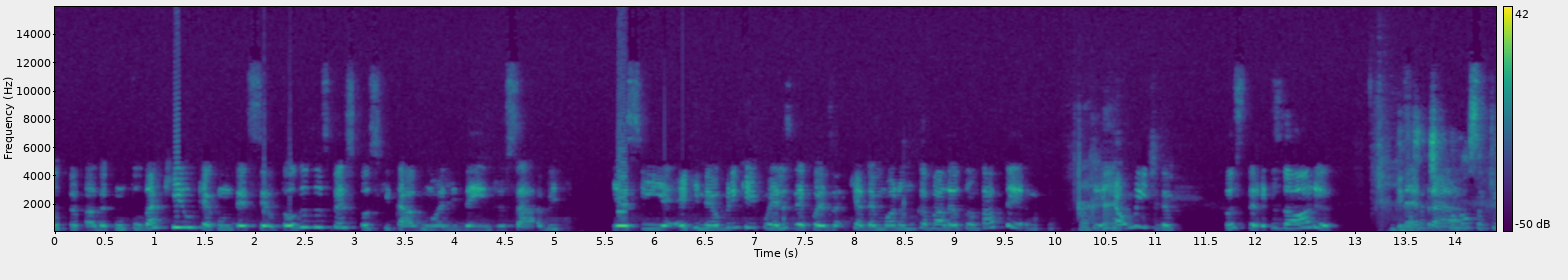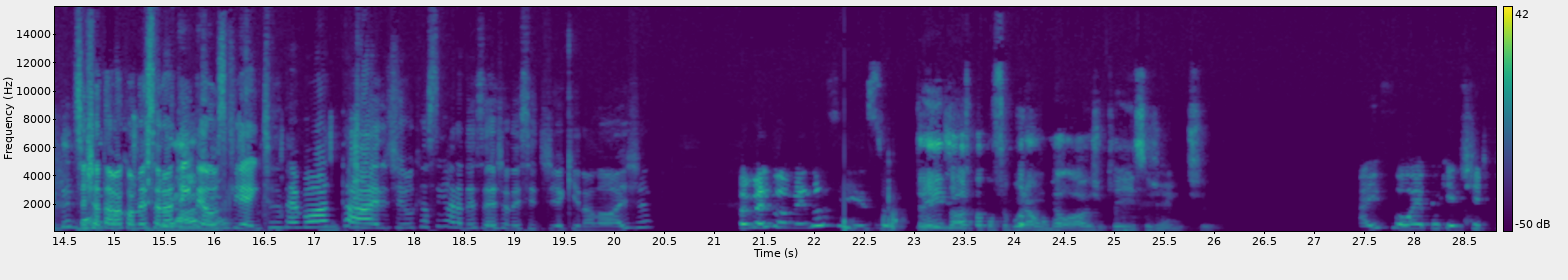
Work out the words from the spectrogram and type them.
emocionada com tudo aquilo que aconteceu, todas as pessoas que estavam ali dentro, sabe? E assim, é que nem eu brinquei com eles depois, que a demora nunca valeu tanto a pena. Porque realmente demorou umas três horas. E né, você, pra... tipo, nossa, que demora Você já tava começando a atender né? os clientes, né? Boa tarde. O que a senhora deseja nesse dia aqui na loja? Foi mais ou menos isso. Três horas pra configurar um relógio? Que isso, gente? Aí foi, porque ele tinha que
